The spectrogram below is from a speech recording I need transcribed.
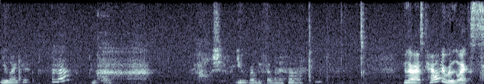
You like it? Uh-huh. Okay. Oh, she, you really feeling it, huh? You guys, Callie really likes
